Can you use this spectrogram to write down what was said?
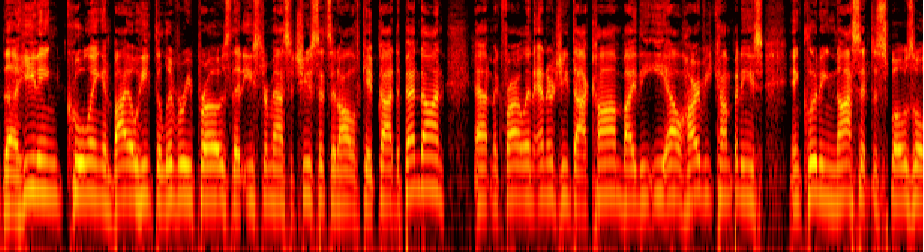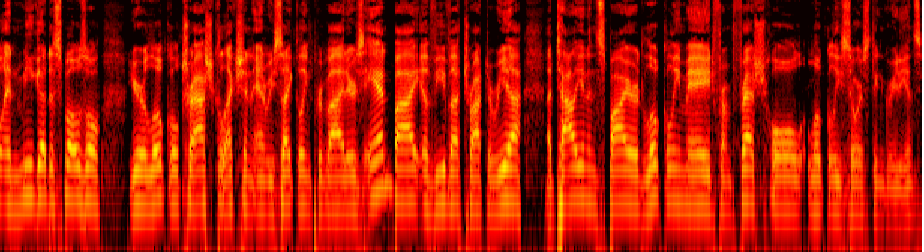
the heating, cooling, and bioheat delivery pros that Eastern Massachusetts and all of Cape Cod depend on at McFarlandEnergy.com by the E.L. Harvey companies, including Nauset Disposal and Miga Disposal your local trash collection and recycling providers, and by Aviva Trattoria, Italian inspired, locally made from fresh, whole, locally sourced ingredients.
